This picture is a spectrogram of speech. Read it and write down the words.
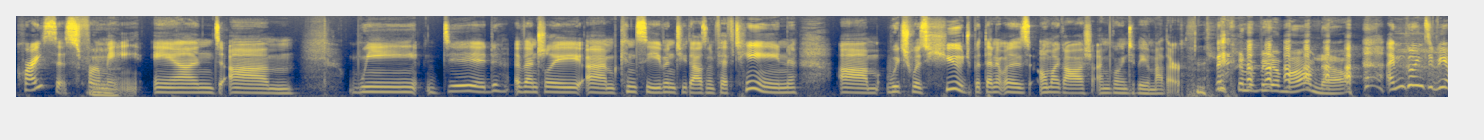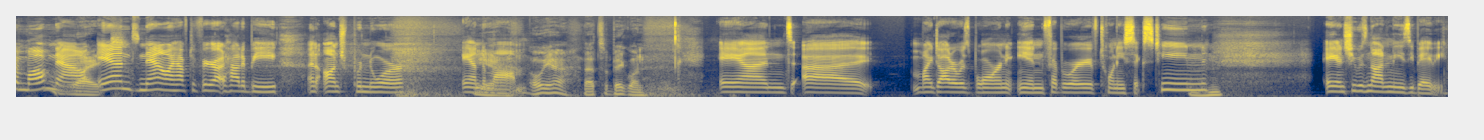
crisis for me. And, um, we did eventually um, conceive in 2015, um, which was huge. But then it was, oh my gosh, I'm going to be a mother. I'm gonna be a mom now. I'm going to be a mom now. Right. And now I have to figure out how to be an entrepreneur and a mom. Oh yeah, that's a big one. And uh, my daughter was born in February of 2016. and she was not an easy baby.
